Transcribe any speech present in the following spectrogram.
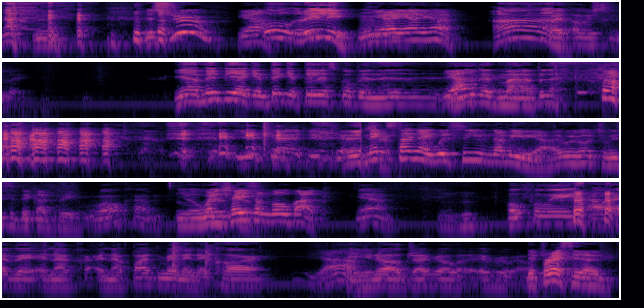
It's true. Yeah. Oh, really? Yeah, yeah, yeah. Ah. but obviously, like, yeah, maybe I can take a telescope and, uh, Yeah? look at Mar del Plata. you can. You can. Next time I will see you in Namibia. I will go to visit the country. Welcome. You're When welcome. Jason go back. Yeah. Mm-hmm. Hopefully, I'll have a, an, an apartment and a car. Yeah. And you know, I'll drive you all everywhere. The president.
